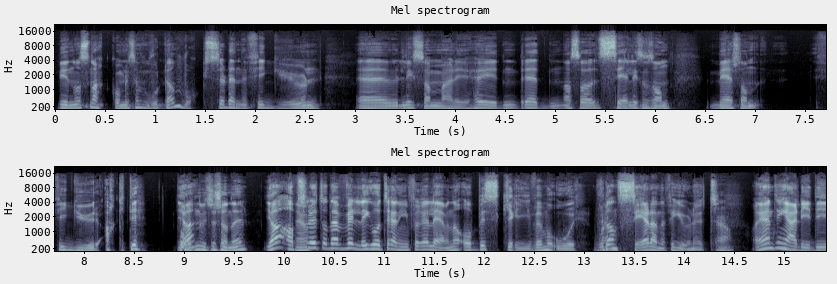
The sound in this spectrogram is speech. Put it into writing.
begynne å snakke om liksom, hvordan vokser denne figuren. Uh, liksom Er det i høyden, bredden? altså Se liksom sånn mer sånn figuraktig Ja. den, hvis du skjønner. Ja, absolutt, og det er veldig god trening for elevene å beskrive med ord. Hvordan ser denne figuren ut? Ja. Og en ting er de, de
